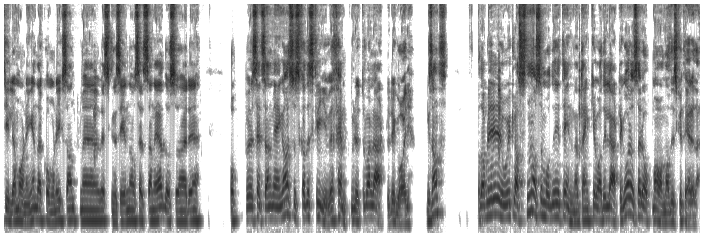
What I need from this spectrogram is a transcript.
tidlig om morgenen, da kommer de sant, med veskene sine og setter seg ned, og så er det opp, setter seg ned med en gang, så skal de skrive 15 minutter. Hva lærte du i går? Ikke sant? Og Da blir det ro i klassen, og så må de tenke hva de lærte i går, og så er det opp med hånda og diskutere det.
